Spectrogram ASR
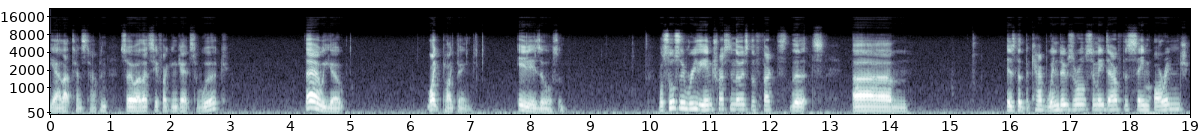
yeah, that tends to happen. So uh, let's see if I can get to work. There we go. Light piping. It is awesome. What's also really interesting though is the fact that um, is that the cab windows are also made out of the same orange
